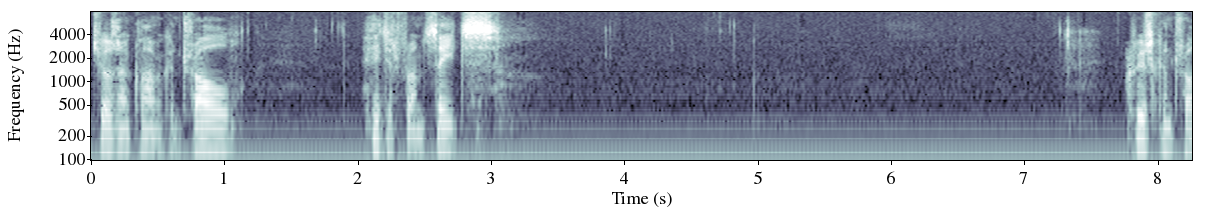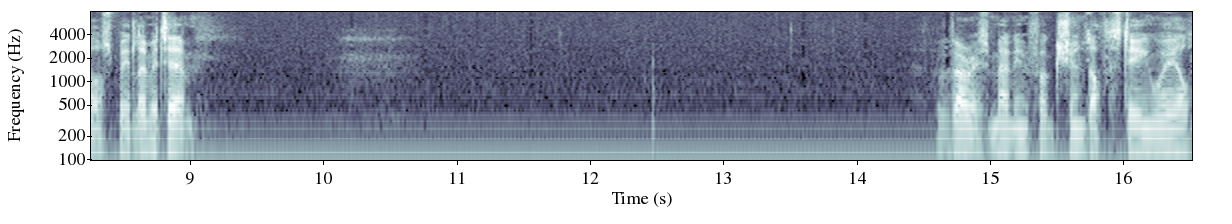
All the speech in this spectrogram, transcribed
dual zone climate control, heated front seats, cruise control speed limiter, various menu functions off the steering wheel,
